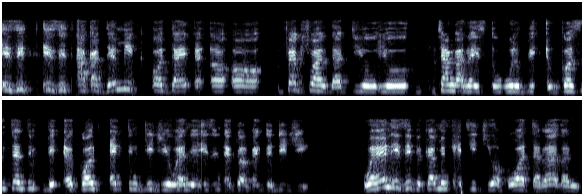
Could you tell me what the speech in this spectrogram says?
is it is it academic or di- uh, or factual that you you Tshangana is, will be consistently be uh, called acting DG when he is in actual fact a DG? When is he becoming a DG of water rather than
